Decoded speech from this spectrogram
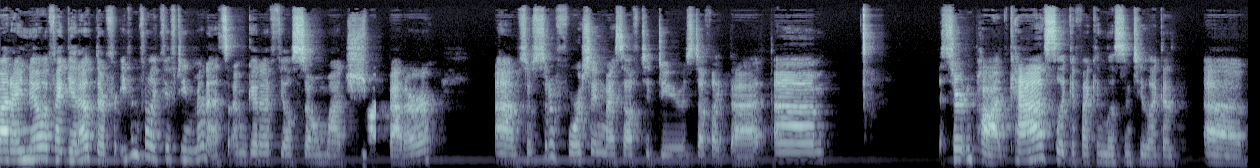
But I know if I get out there for even for like 15 minutes, I'm gonna feel so much better. Um, so sort of forcing myself to do stuff like that. Um, certain podcasts, like if I can listen to like a, a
